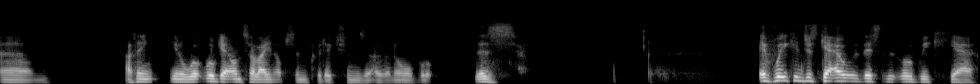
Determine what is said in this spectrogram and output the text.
Um, I think you know we'll, we'll get onto lineups and predictions. I don't know, but there's if we can just get out of this little week here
